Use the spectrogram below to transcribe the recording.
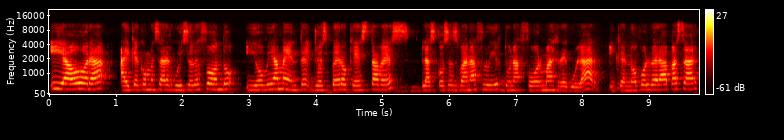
Y ahora hay que comenzar el juicio de fondo y obviamente yo espero que esta vez las cosas van a fluir de una forma regular y que no volverá a pasar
